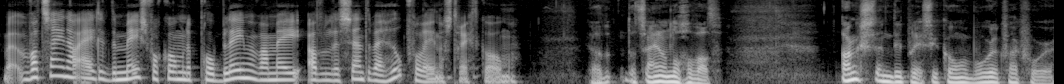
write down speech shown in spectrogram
Maar wat zijn nou eigenlijk de meest voorkomende problemen waarmee adolescenten bij hulpverleners terechtkomen? Ja, dat zijn er nogal wat. Angst en depressie komen behoorlijk vaak voor.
